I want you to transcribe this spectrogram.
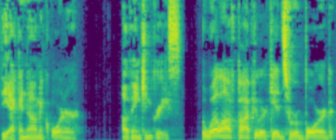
the economic order of ancient Greece the well off popular kids who are bored,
